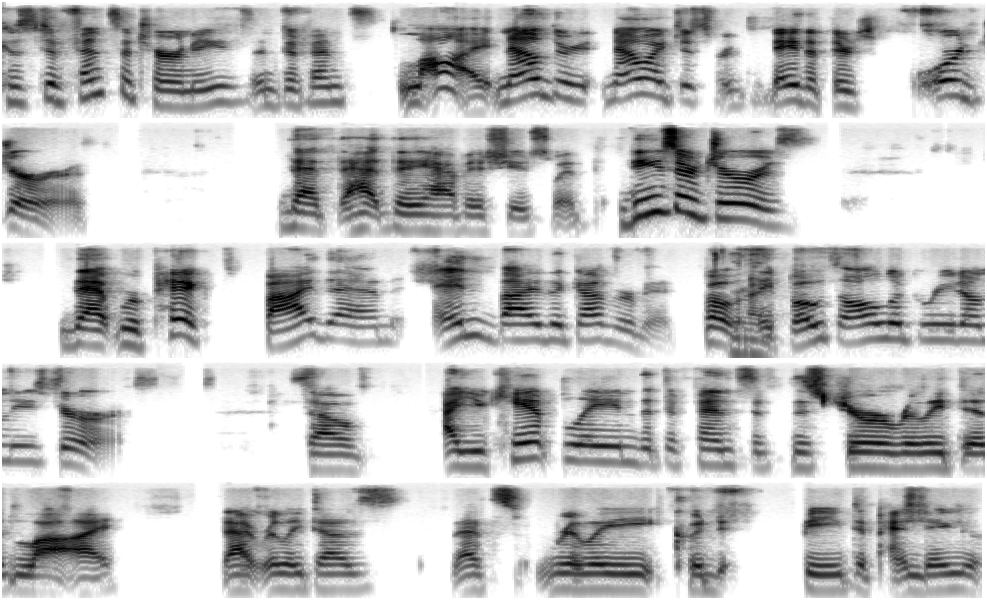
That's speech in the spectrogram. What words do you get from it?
because defense attorneys and defense lie. Now there now I just heard today that there's four jurors that, that they have issues with. These are jurors that were picked by them and by the government. Both. Right. They both all agreed on these jurors. So uh, you can't blame the defense if this juror really did lie. That really does. That's really could be depending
